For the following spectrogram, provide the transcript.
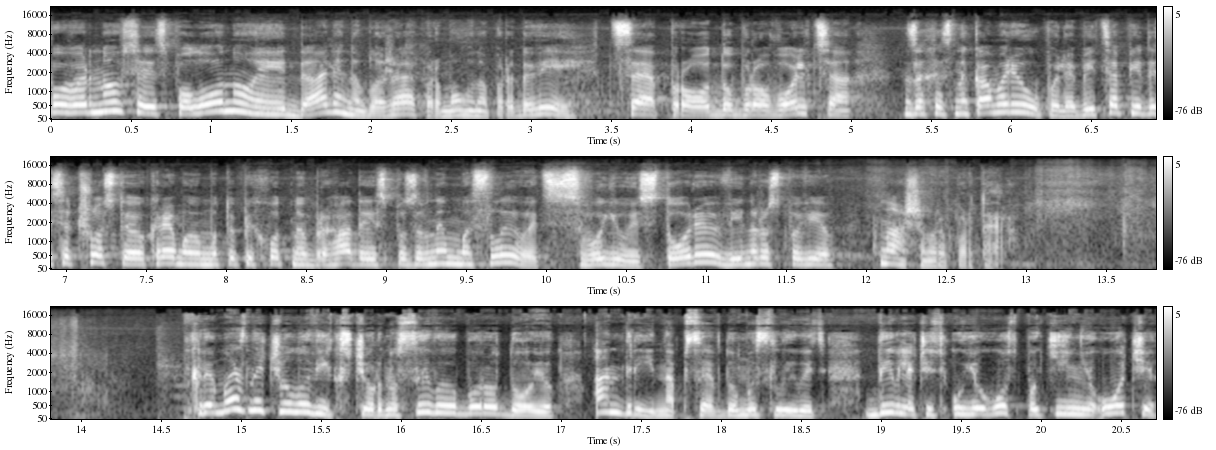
Повернувся із полону і далі наближає перемогу на передовій. Це про добровольця, захисника Маріуполя, бійця 56-ї окремої мотопіхотної бригади із позивним мисливець. Свою історію він розповів нашим репортерам. Кремезний чоловік з чорносивою бородою Андрій на псевдомисливець. Дивлячись у його спокійні очі,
